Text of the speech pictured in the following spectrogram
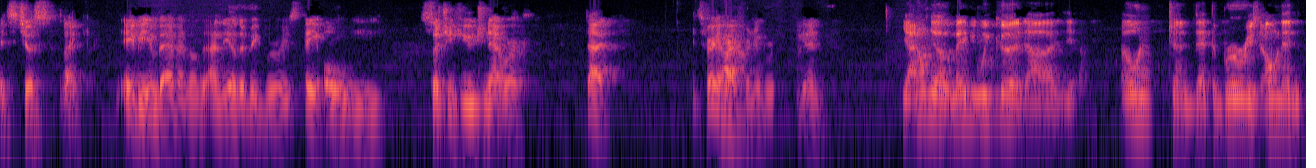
it's just like AB InBev and, other, and the other big breweries they own such a huge network that it's very hard Yeah. for new breweries to get in. Yeah, I don't know. Maybe we could. Uh, Owen mentioned that the breweries owning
